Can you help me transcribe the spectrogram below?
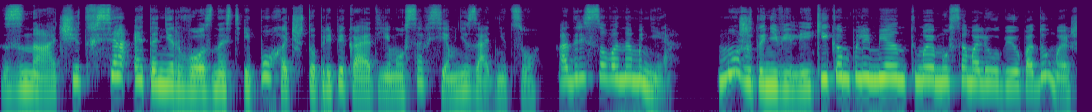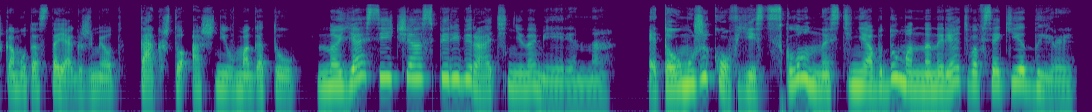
Значит, вся эта нервозность и похоть, что припекает ему совсем не задницу, адресована мне. Может, и невеликий комплимент моему самолюбию, подумаешь, кому-то стояк жмет, так что аж не в моготу. Но я сейчас перебирать не намерена. Это у мужиков есть склонность необдуманно нырять во всякие дыры.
